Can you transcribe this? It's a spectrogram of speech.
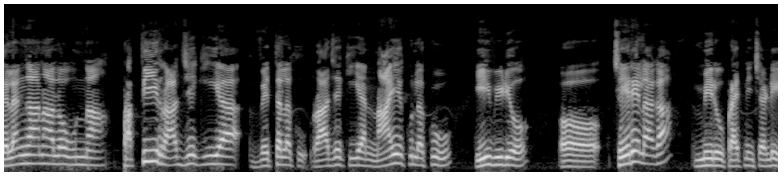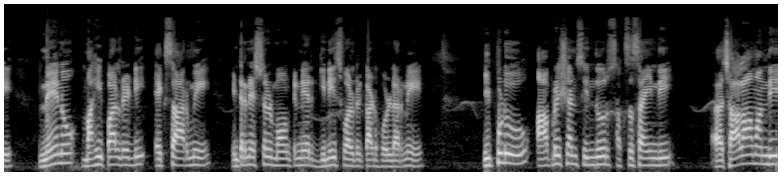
తెలంగాణలో ఉన్న ప్రతి రాజకీయ వేత్తలకు రాజకీయ నాయకులకు ఈ వీడియో చేరేలాగా మీరు ప్రయత్నించండి. నేను Mahipal Reddy ex army international mountaineer Guinness world record హోల్డర్ని. ఇప్పుడు ఆపరేషన్ సింధూర్ సక్సెస్ అయింది. చాలామంది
